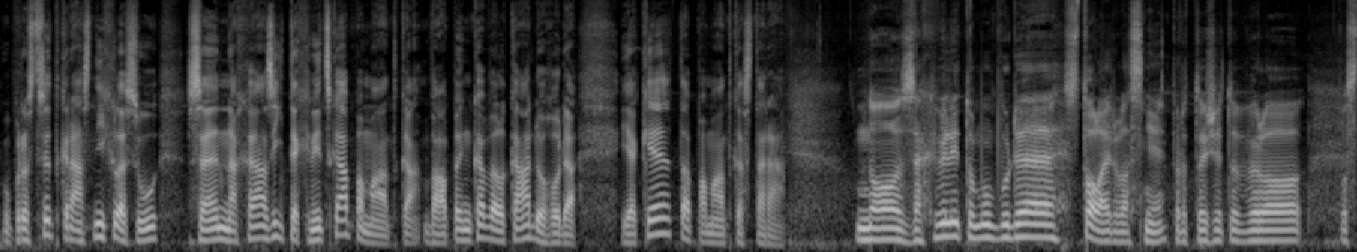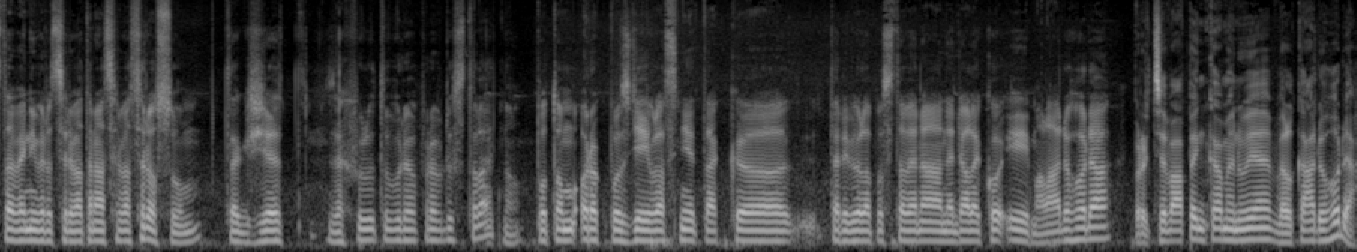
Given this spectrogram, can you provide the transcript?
Uprostřed krásných lesů se nachází technická památka, vápenka Velká dohoda. Jak je ta památka stará? No, za chvíli tomu bude 100 let vlastně, protože to bylo postavené v roce 1928, takže za chvíli to bude opravdu 100 let. No. Potom o rok později vlastně tak eh, tady byla postavená nedaleko i Malá dohoda. Proč se vápenka jmenuje Velká dohoda?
